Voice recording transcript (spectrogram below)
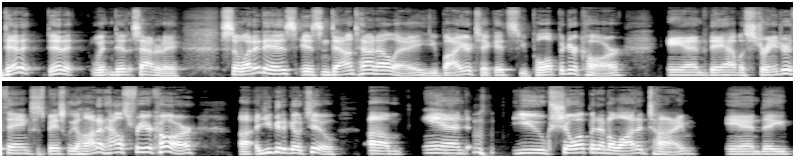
did it, did it. Went and did it Saturday. So what it is is in downtown LA, you buy your tickets, you pull up in your car, and they have a Stranger Things. It's basically a haunted house for your car. Uh, you get to go too. Um, and you show up at an allotted time and they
